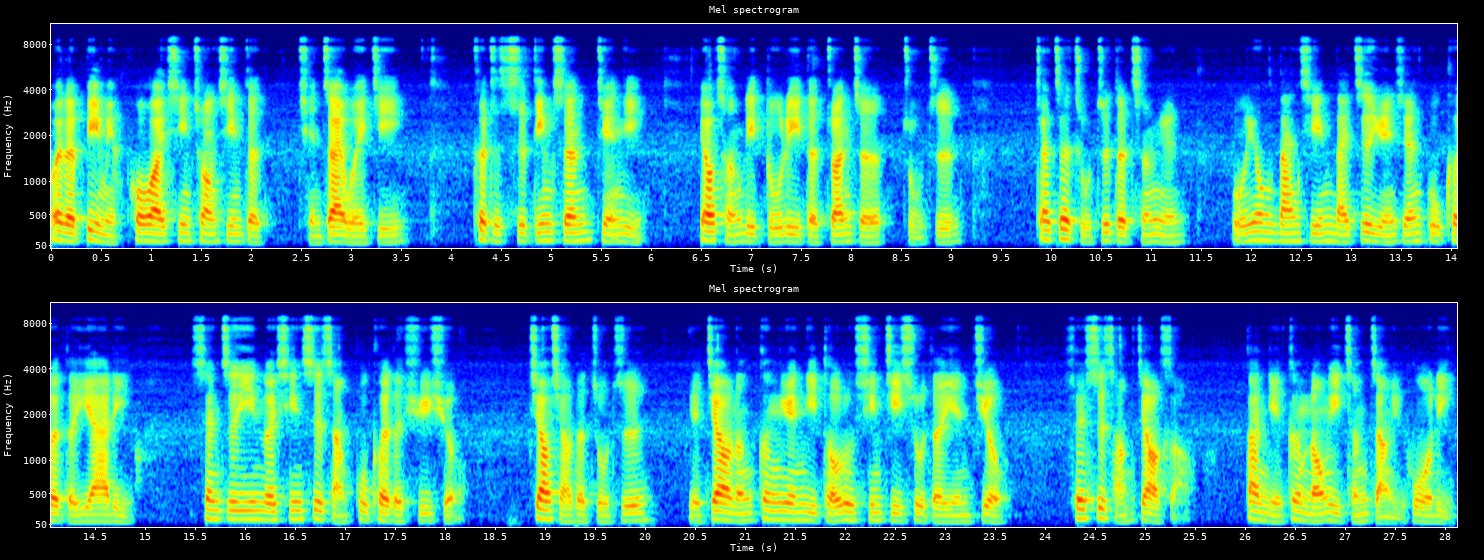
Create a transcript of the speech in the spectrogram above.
为了避免破坏性创新的潜在危机，克里斯汀森建议要成立独立的专责组织，在这组织的成员不用担心来自原先顾客的压力，甚至因为新市场顾客的需求，较小的组织也较能更愿意投入新技术的研究，虽市场较少，但也更容易成长与获利。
